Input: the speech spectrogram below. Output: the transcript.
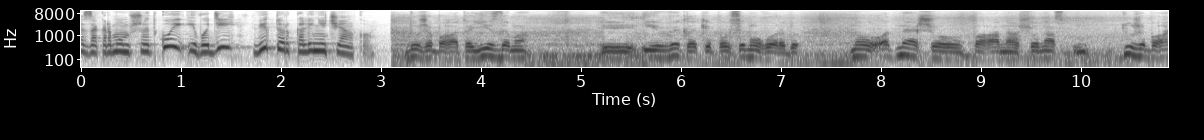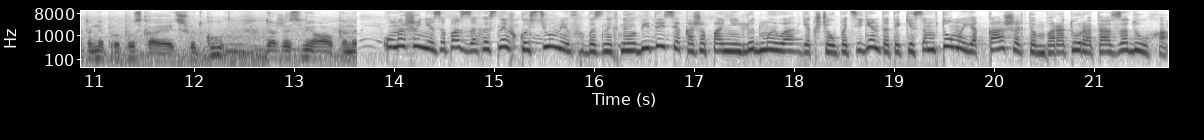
за кермом швидкої і водій Віктор Калініченко. дуже багато їздимо і, і виклики по всьому городу. Ну, одне, що погано, що нас дуже багато не пропускають швидку, навіть з мігалками. У машині запас захисних костюмів. Без них не обійтися, каже пані Людмила. Якщо у пацієнта такі симптоми, як кашель, температура та задуха.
